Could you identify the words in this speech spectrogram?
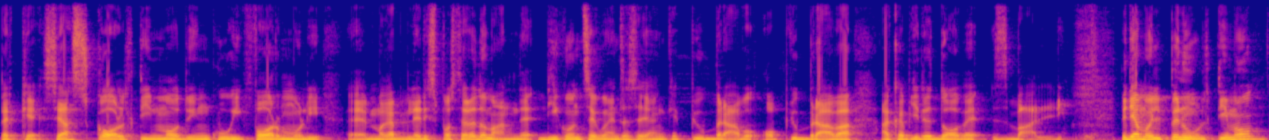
perché se ascolti il modo in cui formuli eh, magari le risposte alle domande, di conseguenza sei anche più bravo o più brava a capire dove sbagli. Vediamo il penultimo,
